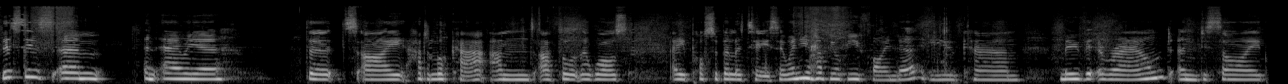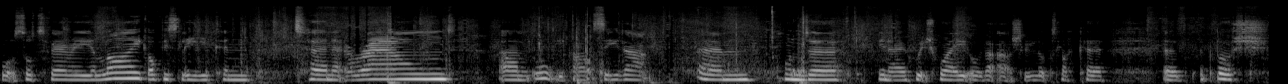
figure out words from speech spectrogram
This is um, an area that I had a look at and I thought there was a possibility. So when you have your viewfinder, you can move it around and decide what sort of area you like. Obviously you can turn it around. Um, oh, you can't see that. Um, wonder, you know, which way, oh, that actually looks like a, a, a bush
